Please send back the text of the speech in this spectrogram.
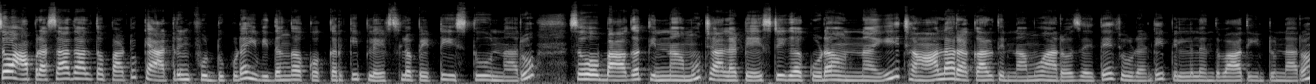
సో ఆ ప్రసాదాలతో పాటు క్యాటరింగ్ ఫుడ్ కూడా ఈ విధంగా ఒక్కొక్కరికి ప్లేట్స్లో పెట్టి ఇస్తూ ఉన్నారు. సో బాగా తిన్నాము. చాలా టేస్టీగా కూడా ఉన్నాయి. చాలా రకాలు తిన్నాము ఆ రోజైతే. చూడండి పిల్లలు ఎంత బాగా తింటున్నారో.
